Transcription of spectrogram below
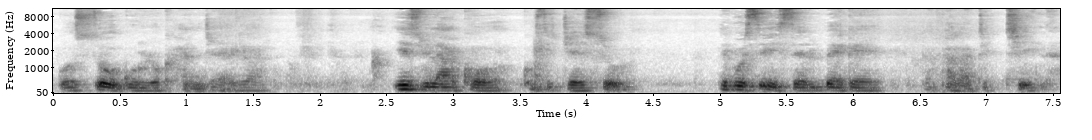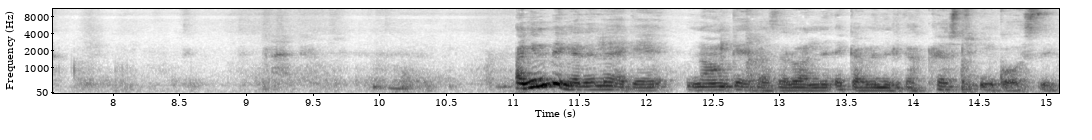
ngosuku lokhanjelwa. Izwi lakho Nkosi Jesu libusise libeke ngaphakathi kuthina. Anginibingeleleke nonke bazalwane egameni lika Christ inkosi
